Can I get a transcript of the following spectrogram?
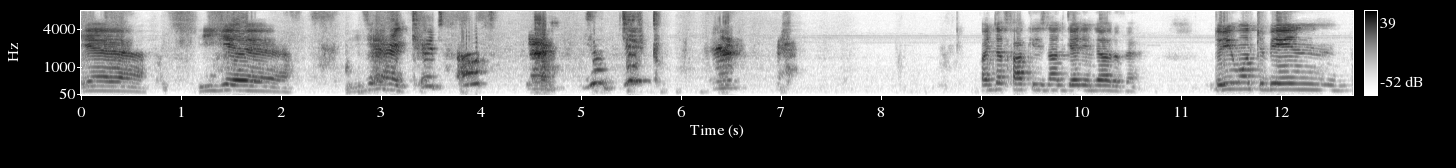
Yeah. Yeah. Yeah, get out! You dick! Why the fuck is not getting out of there? Do you want to be in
